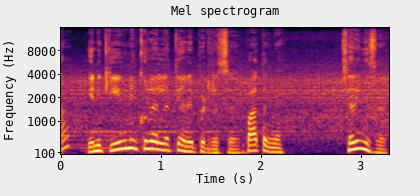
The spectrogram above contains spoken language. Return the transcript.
இன்னைக்கு ஈவினிங்குள்ள எல்லாத்தையும் அனுப்பிடுறேன் சார் பார்த்துங்க சரிங்க சார்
